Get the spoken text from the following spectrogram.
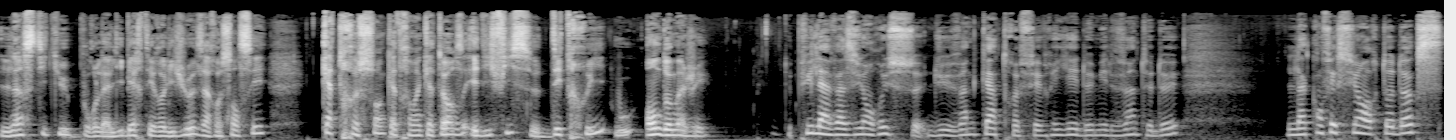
l'Institut pour la liberté religieuse a recensé 494 édifices détruits ou endommagés. Depuis l'invasion russe du 24 février 2022, la confession orthodoxe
